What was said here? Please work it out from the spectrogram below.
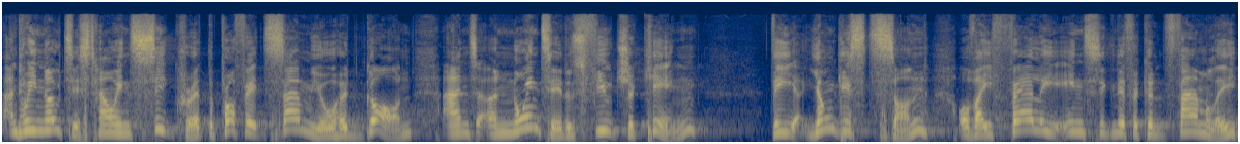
And we noticed how in secret the prophet Samuel had gone and anointed as future king the youngest son of a fairly insignificant family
